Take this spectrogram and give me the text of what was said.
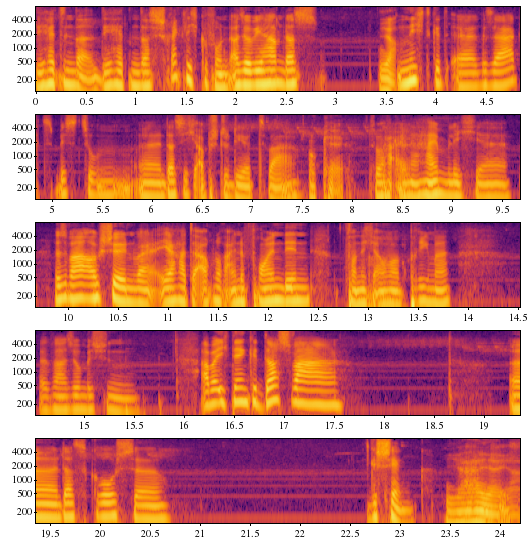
die hätten, die hätten das schrecklich gefunden. Also wir haben das Ja, nicht ge äh, gesagt, bis zum, äh, dass ich abstudiert war. okay. So Okay. eine heimliche. Das war auch schön, weil er hatte auch noch eine Freundin. Fand ich auch mal prima. Das war so ein bisschen. Aber ich denke, das war äh, das große Geschenk. Ja, ja, ja.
